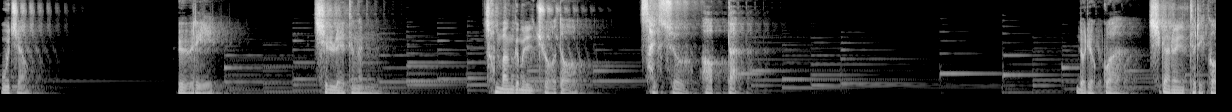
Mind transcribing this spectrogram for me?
우정, 의리, 신뢰 등은 천만금을 주어도 살 수 없다. 노력과 시간을 들이고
